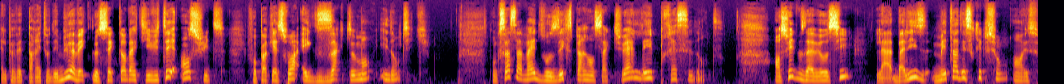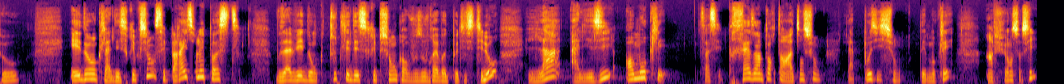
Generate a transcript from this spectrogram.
elles peuvent être pareilles au début avec le secteur d'activité ensuite. Il ne faut pas qu'elles soient exactement identiques. Donc ça, ça va être vos expériences actuelles et précédentes. Ensuite, vous avez aussi la balise métadescription en SEO. Et donc la description, c'est pareil sur les postes. Vous avez donc toutes les descriptions quand vous ouvrez votre petit stylo. Là, allez-y en mots-clés. Ça, c'est très important. Attention, la position des mots-clés influence aussi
